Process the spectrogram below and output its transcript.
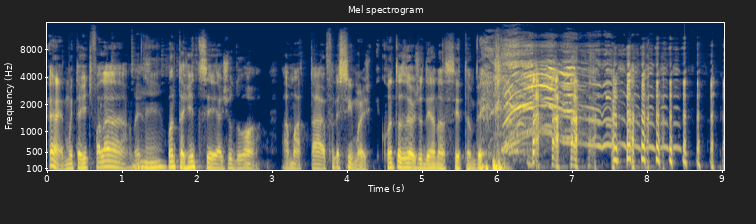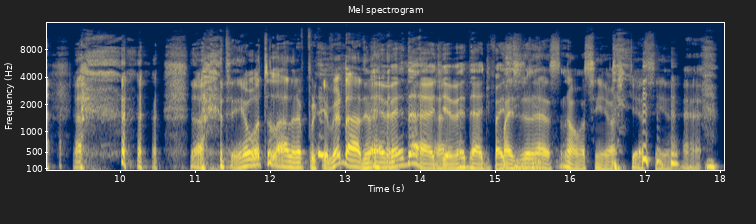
É, muita gente fala, né? É. Quanta gente você ajudou a matar? Eu falei assim, mas quantas eu ajudei a nascer também? tem o outro lado, né? Porque é verdade, né? É verdade, é, é verdade. Faz mas, é, não, assim, eu acho que é assim. Né?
